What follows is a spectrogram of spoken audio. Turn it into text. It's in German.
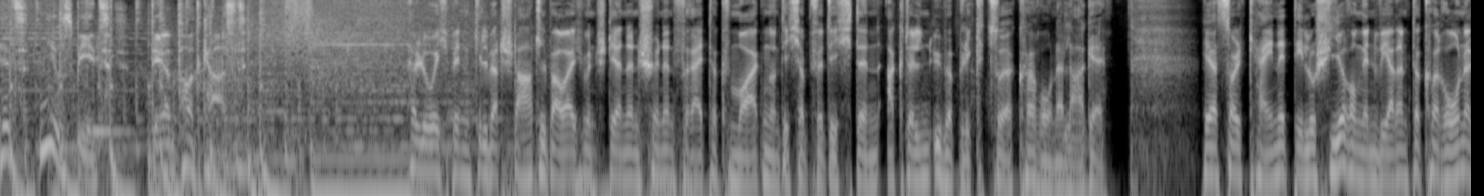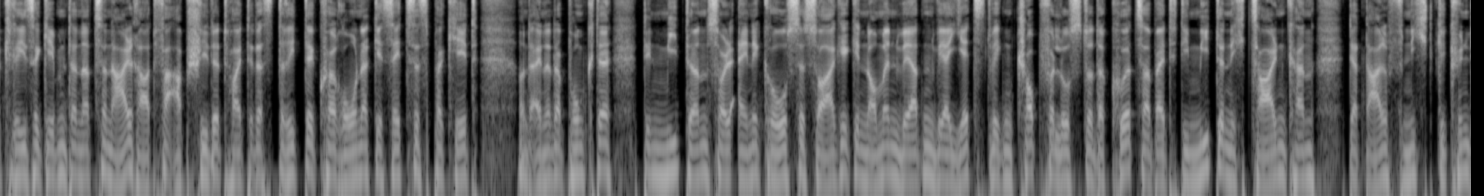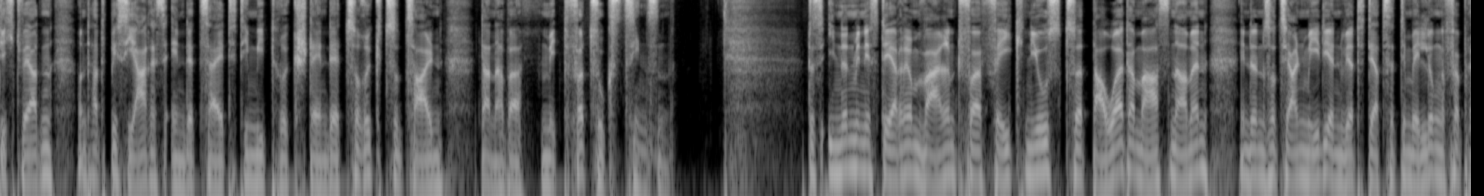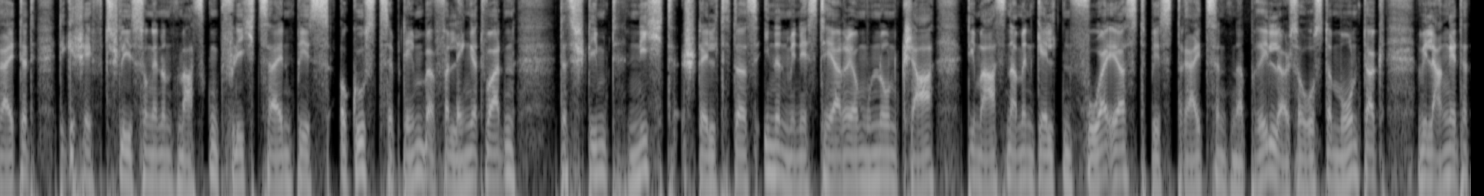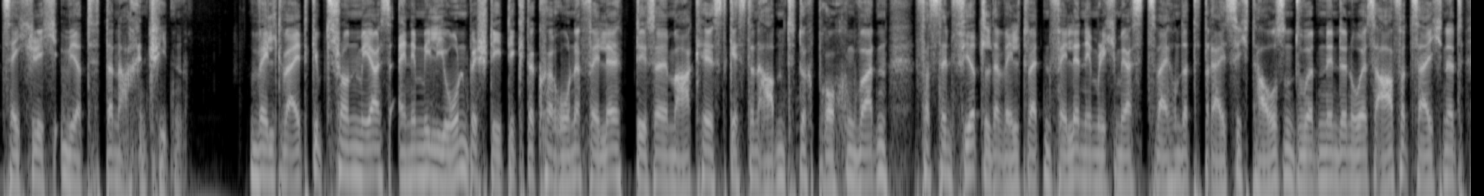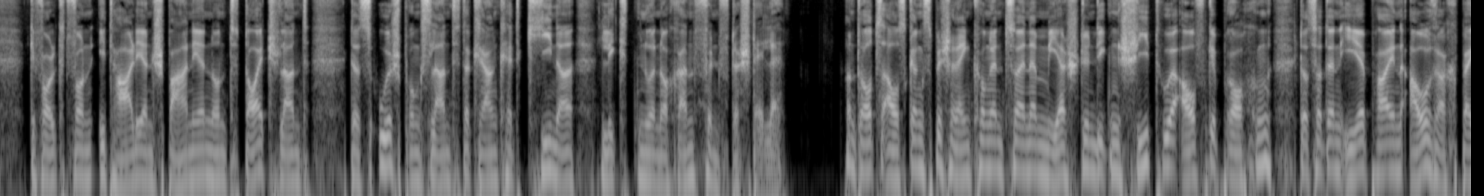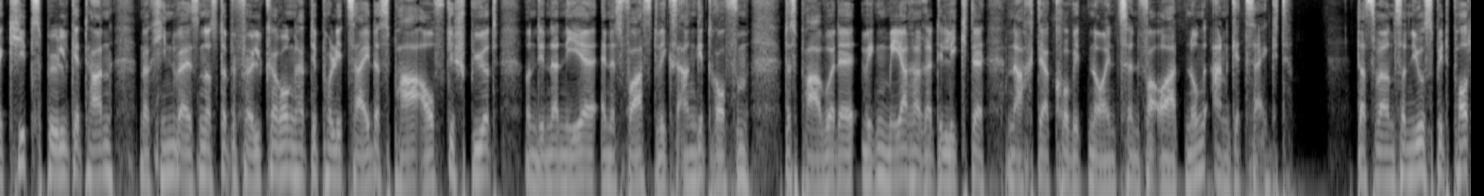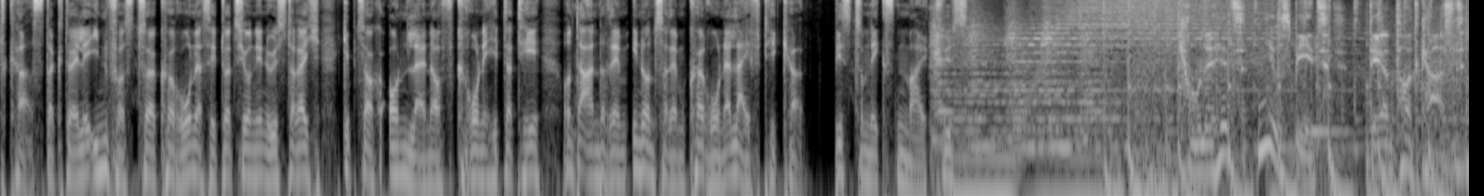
Hit Newsbeat, der Podcast. Hallo, ich bin Gilbert Stadelbauer. Ich wünsche dir einen schönen Freitagmorgen und ich habe für dich den aktuellen Überblick zur Corona-Lage. Ja, es soll keine Delogierungen während der Corona-Krise geben. Der Nationalrat verabschiedet heute das dritte Corona-Gesetzespaket. Und einer der Punkte, den Mietern soll eine große Sorge genommen werden. Wer jetzt wegen Jobverlust oder Kurzarbeit die Miete nicht zahlen kann, der darf nicht gekündigt werden und hat bis Jahresende Zeit, die Mietrückstände zurückzuzahlen. Dann aber mit Verzugszinsen. Das Innenministerium warnt vor Fake News zur Dauer der Maßnahmen. In den sozialen Medien wird derzeit die Meldung verbreitet, die Geschäftsschließungen und Maskenpflicht seien bis August, September verlängert worden. Das stimmt nicht, stellt das Innenministerium nun klar. Die Maßnahmen gelten vorerst bis 13. April, also Ostermontag. Wie lange tatsächlich wird danach entschieden. Weltweit gibt es schon mehr als eine Million bestätigter Corona-Fälle. Diese Marke ist gestern Abend durchbrochen worden. Fast ein Viertel der weltweiten Fälle, nämlich mehr als 230.000, wurden in den USA verzeichnet, gefolgt von Italien, Spanien und Deutschland. Das Ursprungsland der Krankheit China liegt nur noch an fünfter Stelle und trotz Ausgangsbeschränkungen zu einer mehrstündigen Skitour aufgebrochen. Das hat ein Ehepaar in Aurach bei Kitzbühel getan. Nach Hinweisen aus der Bevölkerung hat die Polizei das Paar aufgespürt und in der Nähe eines Forstwegs angetroffen. Das Paar wurde wegen mehrerer Delikte nach der Covid-19-Verordnung angezeigt. Das war unser Newsbeat Podcast. Aktuelle Infos zur Corona-Situation in Österreich gibt's auch online auf KroneHit.at, unter anderem in unserem Corona Live-Ticker. Bis zum nächsten Mal. Tschüss. Krone Hit Newsbeat, der Podcast.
